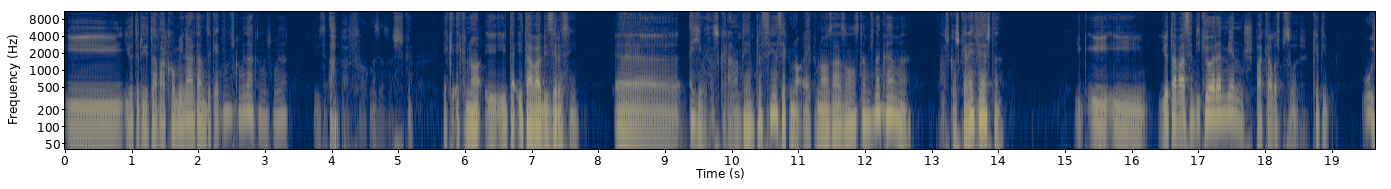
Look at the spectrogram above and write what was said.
E, e outro dia estava a combinar, estávamos a dizer, quem é que vamos convidar? Quem vamos convidar? E disse, ah pá, mas eu acho que. É que, é que não, e estava a dizer assim: uh, aí, mas eles, calhar, não têm paciência, é que, é que nós às 11 estamos na cama. Acho que eles querem festa. E, e, e eu estava a sentir que eu era menos para aquelas pessoas. Que é tipo, ui,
